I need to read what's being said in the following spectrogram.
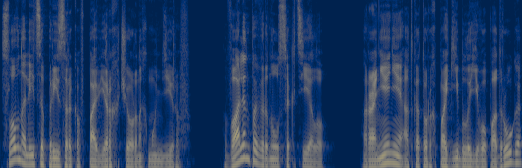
словно лица призраков поверх черных мундиров. Вален повернулся к телу. Ранения, от которых погибла его подруга,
